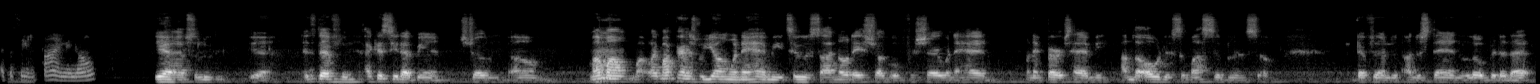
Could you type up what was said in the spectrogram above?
at the same time you know Yeah, absolutely. Yeah, it's definitely. I could see that being struggling. Um, my mom, my- like my parents were young when they had me too, so I know they struggled for sure when they had when they first had me. I'm the oldest of my siblings, so definitely under, understand a little bit of that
